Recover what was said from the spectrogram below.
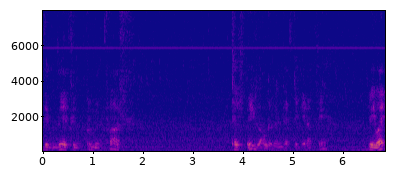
Get there to in fast takes me longer than that to get up there. Anyway,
